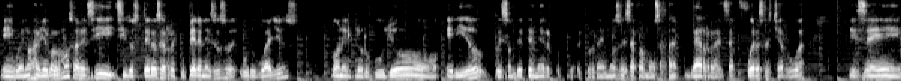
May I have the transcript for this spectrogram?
Eh, bueno, Javier, vamos a ver si, si los teros se recuperan. Esos uruguayos con el orgullo herido, pues son de temer, porque recordemos esa famosa garra, esa fuerza charrúa, ese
